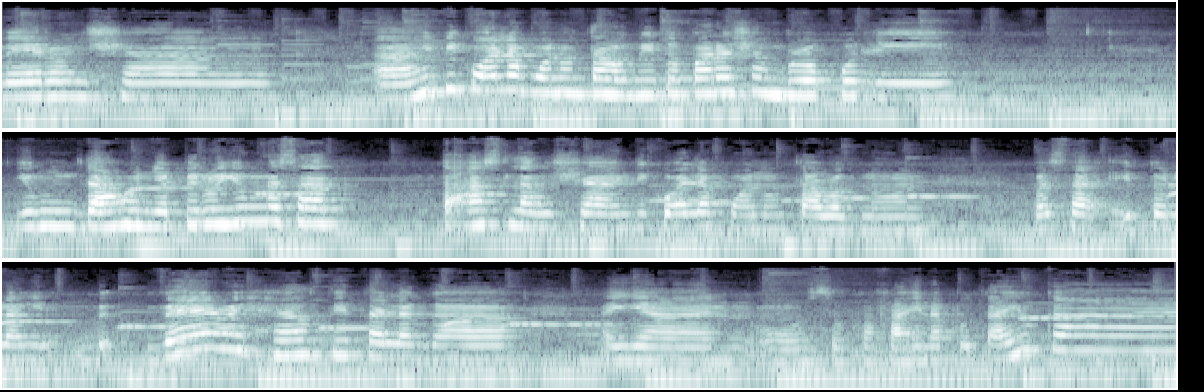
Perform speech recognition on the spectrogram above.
meron siyang, uh, hindi ko alam kung anong tawag dito, para siyang broccoli, yung dahon niya, pero yung nasa taas lang siya, hindi ko alam kung anong tawag nun, basta ito lang, very healthy talaga, ayan, oh, so kakain na po tayo guys,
